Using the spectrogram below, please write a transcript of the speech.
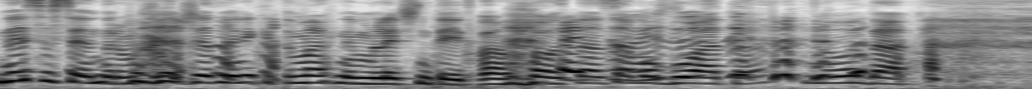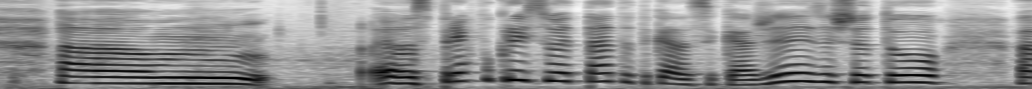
не съвсем нормална, защото нали, като махнем млечните и това, остава само блата, но да. Ам, Спрях покрай суетата, така да се каже, защото а,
